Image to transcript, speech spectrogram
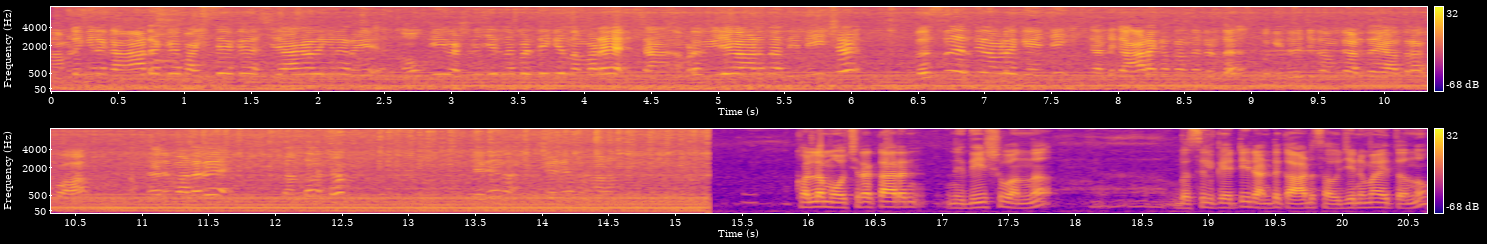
നമ്മളിങ്ങനെ കാർഡൊക്കെ പൈസയൊക്കെ ശരിയാകാതെ ഇങ്ങനെ നോക്കി വിഷമിച്ചിരുന്നപ്പോഴത്തേക്കും നമ്മുടെ നമ്മുടെ വീഡിയോ കാണുന്ന ദിനീഷ് ബസ് നിർത്തി നമ്മളെ കയറ്റി രണ്ട് കാർഡൊക്കെ തന്നിട്ടുണ്ട്. അപ്പൊ ഇത് വെച്ചിട്ട് നമുക്ക് അടുത്ത യാത്ര പോവാം. എന്നാലും വളരെ സന്തോഷം. കൊല്ലം മോച്ചിറക്കാരൻ നിതീഷ് വന്ന് ബസ്സിൽ കയറ്റി രണ്ട് കാർഡ് സൗജന്യമായി തന്നു.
